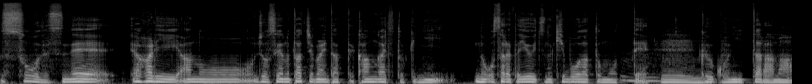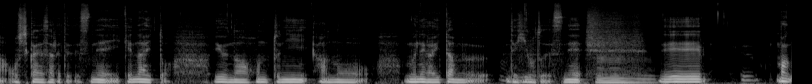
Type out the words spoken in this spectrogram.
そうですね。やはりあの女性の立場に立って考えた時に残された唯一の希望だと思って、空港に行ったらまあ押し返されてですね行けないというのは本当にあの胸が痛む出来事ですね。うん。でまあ、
